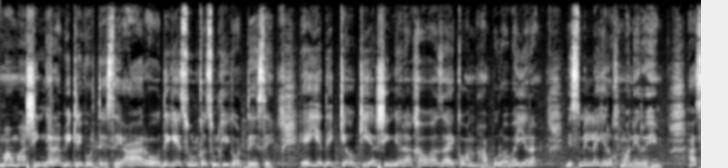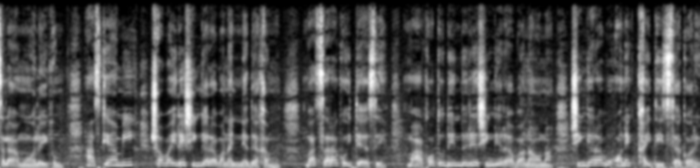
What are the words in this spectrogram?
মামা সিঙ্গারা বিক্রি করতেছে আর ওদিকে চুলকা চুলকি করতেছে। এই এ দেখেও কি আর সিঙ্গারা খাওয়া যায় কন আপুরা ভাইয়ারা? বিসমিল্লাহি রহমানের রহিম। আসসালামু আলাইকুম। আজকে আমি সবাইরে সিঙ্গারা বানাইনে দেখামু। বাচ্চারা কইতে আছে, মা, কতদিন ধরে সিঙ্গারা বানাও না? সিঙ্গারা অনেক খাইতে ইচ্ছা করে।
